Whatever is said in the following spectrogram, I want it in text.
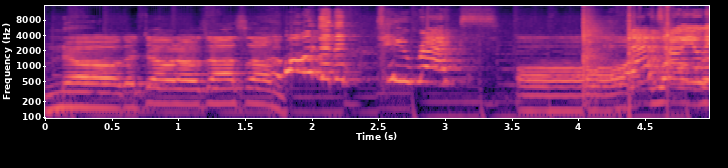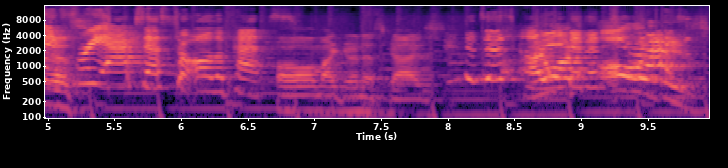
No, the dodo's awesome. Oh, then the T-Rex. Oh, That's I how you love get free access to all the pets. Oh my goodness, guys. It says I want all of these.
